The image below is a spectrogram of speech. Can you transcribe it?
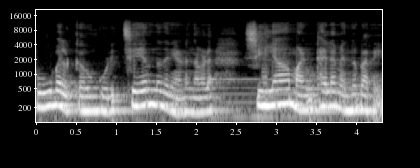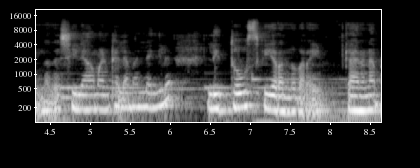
ഭൂവൽക്കവും കൂടി ചേർന്നതിനെയാണ് നമ്മൾ ശിലാമണ്ഡലം എന്ന് പറയുന്നത്. ശിലാമണ്ഡലം അല്ലെങ്കിൽ ലിത്തോസ്ഫിയർ എന്ന് പറയും. കാരണം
